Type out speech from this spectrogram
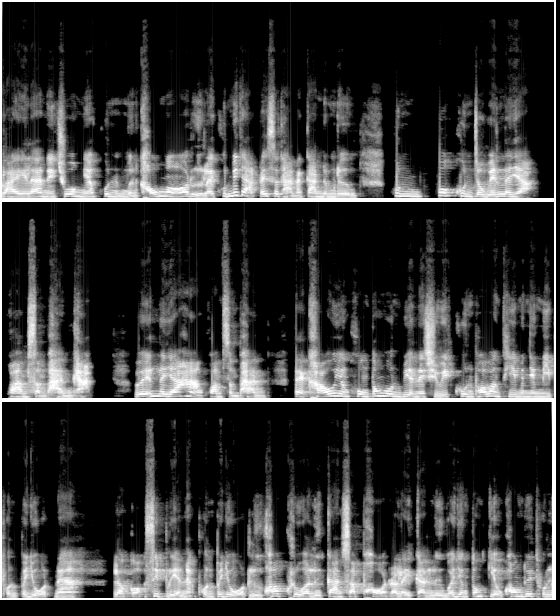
กลๆแล้วในช่วงเนี้ย คุณเหมือนเขาง้อหรืออะไร คุณไม่อยากได้สถานการณ์เดิมๆ คุณพวกคุณจะเว้นระยะความสัมพันธ์ค่ะ เว้นระยะห่างความสัมพันธ์ แต่เขายังคงต้องวนเวียนในชีวิตคุณ เพราะบางทีมันยังมีผลประโยชน์นะแล้วก็สิบเหรียญเนี่ยผลประโยชน์หรือครอบครัวหรือการซัพพอร์ตอะไรกัน หรือว่ายังต้องเกี่ยวข้องด้วยธุร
